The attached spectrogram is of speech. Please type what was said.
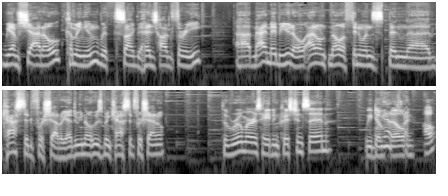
We have Shadow coming in with Sonic the Hedgehog three. Uh, Matt, maybe you know. I don't know if anyone's been uh, casted for Shadow yet. Do we know who's been casted for Shadow? The rumor is Hayden Christensen. We don't yeah, know. right. Oh,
